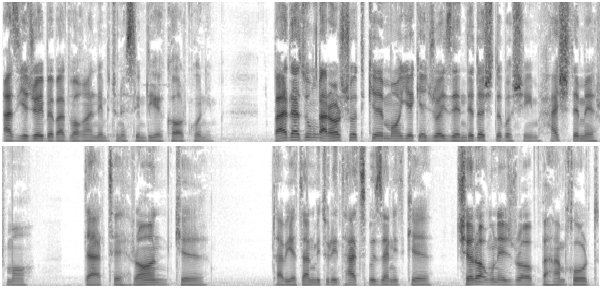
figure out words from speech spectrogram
از یه جایی به بعد واقعا نمی‌تونستیم دیگه کار کنیم. بعد از اون قرار شد که ما یک اجرای زنده داشته باشیم. هشت مهر ماه در تهران که طبیعتا می‌تونید حدس بزنید که چرا اون اجرا به هم خورد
